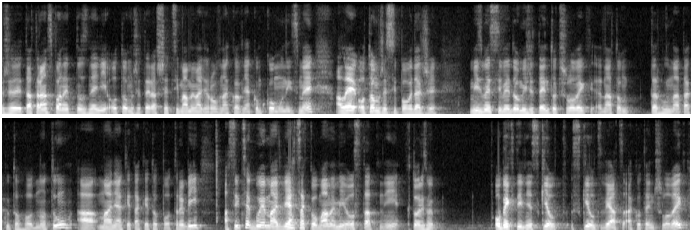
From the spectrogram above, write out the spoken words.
že tá transparentnosť není o tom, že teraz všetci máme mať rovnako v nejakom komunizme, ale aj o tom, že si povedať, že my sme si vedomi, že tento človek na tom trhu má takúto hodnotu a má nejaké takéto potreby a síce bude mať viac ako máme my ostatní, ktorí sme objektívne skilled, skilled viac ako ten človek,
